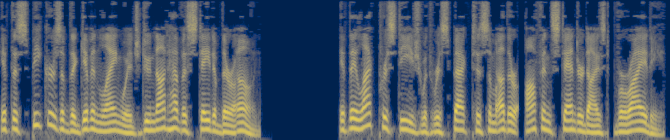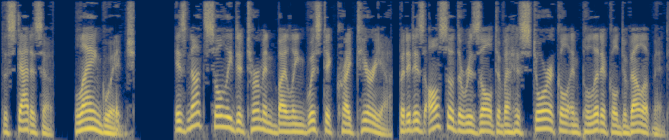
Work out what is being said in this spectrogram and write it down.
if the speakers of the given language do not have a state of their own, if they lack prestige with respect to some other, often standardized, variety, the status of language is not solely determined by linguistic criteria, but it is also the result of a historical and political development.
